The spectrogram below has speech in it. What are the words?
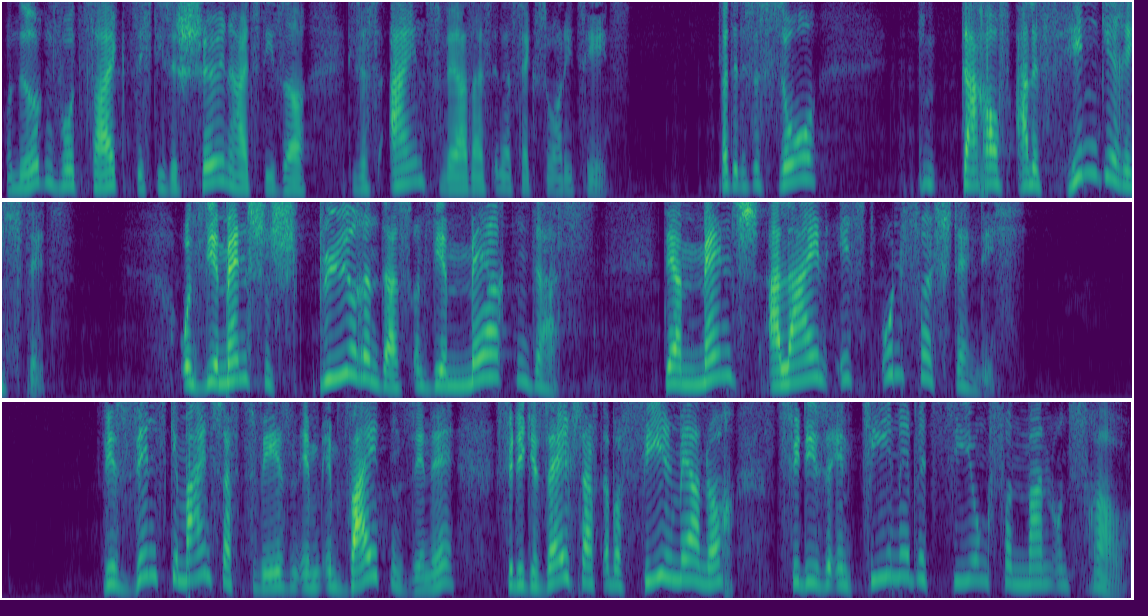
Und nirgendwo zeigt sich diese Schönheit dieser, dieses Einswerden als in der Sexualität. Leute, das ist so darauf alles hingerichtet. Und wir Menschen spüren das und wir merken das. Der Mensch allein ist unvollständig. Wir sind Gemeinschaftswesen im, im weiten Sinne für die Gesellschaft, aber vielmehr noch für diese intime Beziehung von Mann und Frau.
